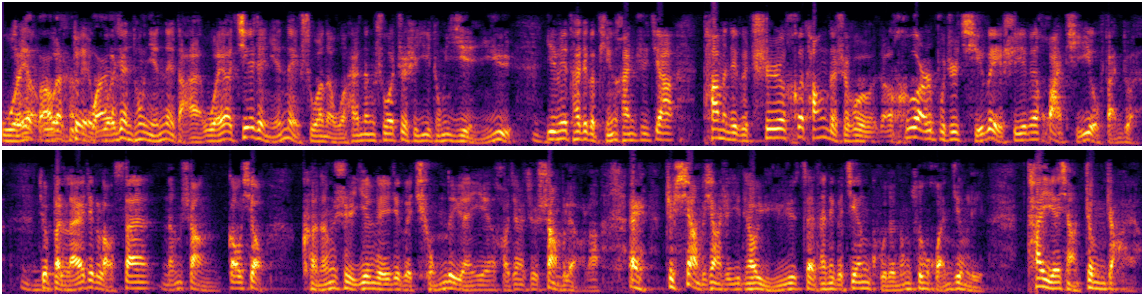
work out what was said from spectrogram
我要我对我认同您那答案。我要接着您那说呢，我还能说这是一种隐喻，因为他这个贫寒之家，他们这个吃喝汤的时候喝而不知其味，是因为话题有反转。就本来这个老三能上高校，可能是因为这个穷的原因，好像就上不了了。哎，这像不像是一条鱼，在他那个艰苦的农村环境里，他也想挣扎呀，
